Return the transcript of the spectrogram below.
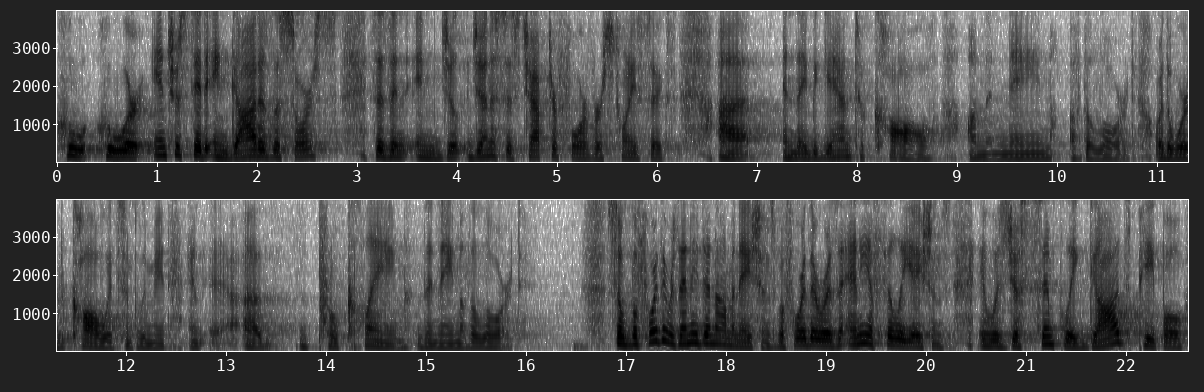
who, who were interested in God as the source? It says in, in Genesis chapter 4, verse 26, uh, and they began to call on the name of the Lord. Or the word call would simply mean and uh, proclaim the name of the Lord. So before there was any denominations, before there was any affiliations, it was just simply God's people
